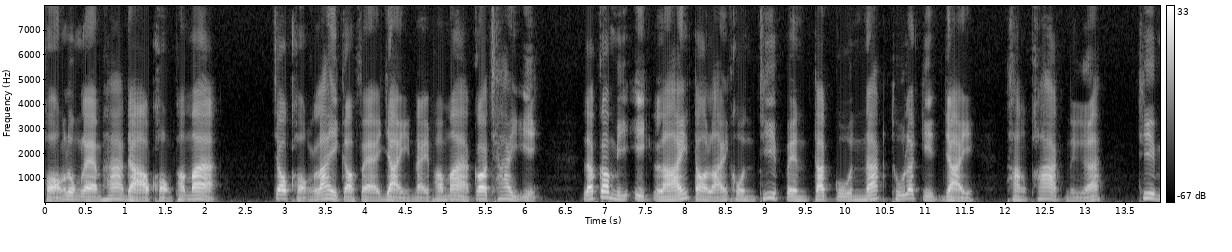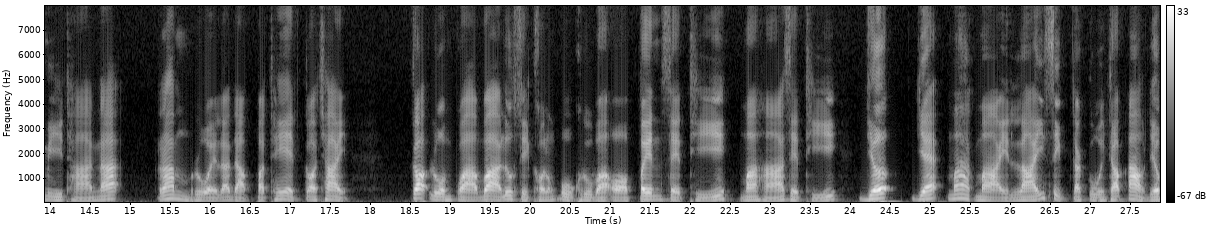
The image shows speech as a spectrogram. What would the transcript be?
ของโรงแรมห้าดาวของพม่า เจ้าของไล่กาแฟใหญ่ในพม่าก็ใช่อีก แล้วก็มีอีกหลายต่อหลายคนที่เป็นตระกูลนักธุรกิจใหญ่ทางภาคเหนือ ที่มีฐานะร่ำรวยระดับประเทศก็ใช่ ก็รวมความว่าลูกศิษย์ของหลวงปู่ครูบาออเป็นเศรษฐี มหาเศรษฐี เยอะแยะมากมายหลายสิบตระกูลครับ อ้าวเดี๋ยว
